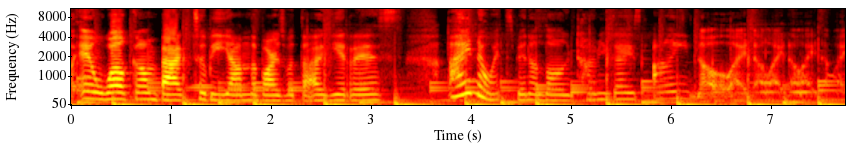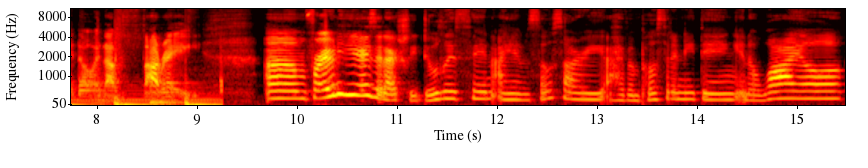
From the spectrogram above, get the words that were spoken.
and welcome back to Beyond the Bars with the Aguirres. I know it's been a long time, you guys. I know, I know, I know, I know, I know, and I'm sorry. Um, for any of you guys that actually do listen, I am so sorry. I haven't posted anything in a while.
